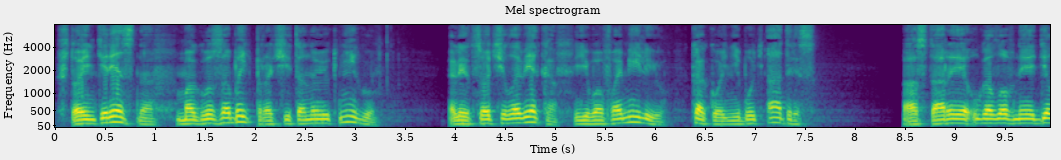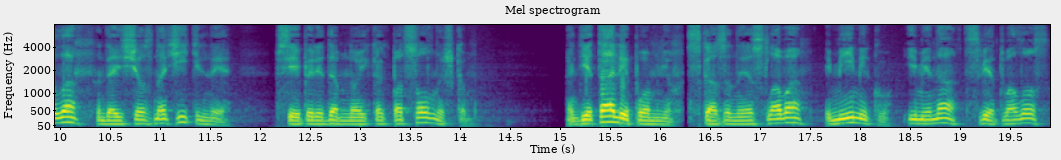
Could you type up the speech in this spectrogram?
что интересно, могу забыть прочитанную книгу. Лицо человека, его фамилию, какой-нибудь адрес. А старые уголовные дела, да еще значительные, все передо мной как под солнышком. Детали помню, сказанные слова, мимику, имена, цвет волос.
